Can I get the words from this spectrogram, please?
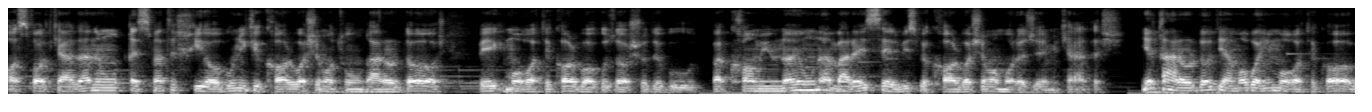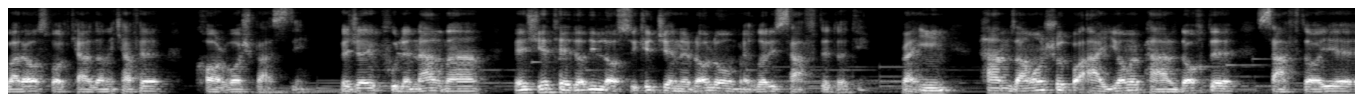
آسفالت کردن اون قسمت خیابونی که کارواش ما تو اون قرار داشت به یک مقاطع کار واگذار شده بود و کامیونای اونم برای سرویس به کارواش ما مراجعه میکردش. یه قراردادی اما با این مقاطع کار برای آسفالت کردن کف کارواش بستیم. به جای پول نقدم بهش یه تعدادی لاستیک جنرال و مقداری سفته دادیم. و این همزمان شد با ایام پرداخت سفتای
